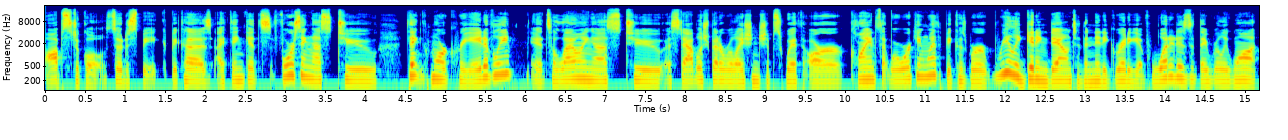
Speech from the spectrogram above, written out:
obstacle, so to speak, because I think it's forcing us to think more creatively. It's allowing us to establish better relationships with our clients that we're working with because we're really getting down to the nitty gritty of what it is that they really want,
